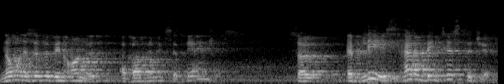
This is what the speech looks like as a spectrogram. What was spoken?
No one has ever been honored above him except the angels. So Iblis hadn't been tested yet.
